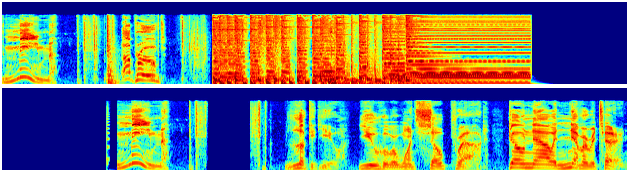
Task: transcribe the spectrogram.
Meme. Approved. Meme. Look at you. You who were once so proud. Go now and never return.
